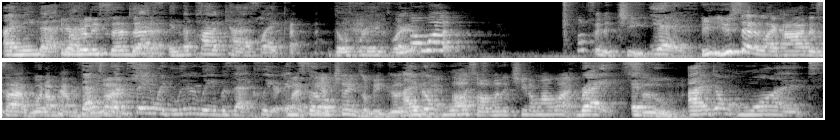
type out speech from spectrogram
I mean that. He like, really said yes, that? in the podcast. Like those words were his words. You know what? I'm finna cheat. Yes. He, you said it like how I decide what I'm having That's for what lunch. I'm saying. Like literally, it was that clear. And Like, so yeah, change will be good. I don't want- Also, I'm gonna cheat on my wife. Right. And I don't want.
